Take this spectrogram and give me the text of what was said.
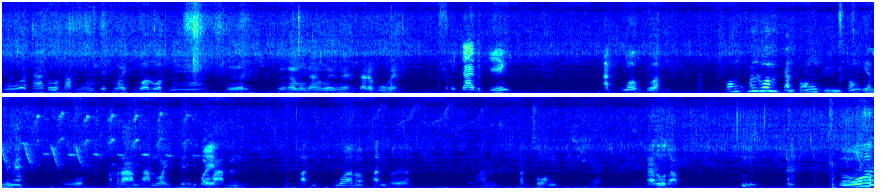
โอ้ยค่าโทรศัพท์หนูเจ็ดร้อยทั่วรถแม่เกินเออมองดังเว้ยเนี่ยแต่ละกูไปเอาไปจ่ายเมื่อกี้เองอัดกลัวตัววงมันรวมกันสองบินสองเดือนเลยไหมโอ้ธรรมดาสามร้อยเจ็ดสิบกว่าบาทนึงพัดกลัวเนาะพันเท่าไหร่ประมาณพันสองเนี่ยค่าโทรศัพท์โอ้ย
